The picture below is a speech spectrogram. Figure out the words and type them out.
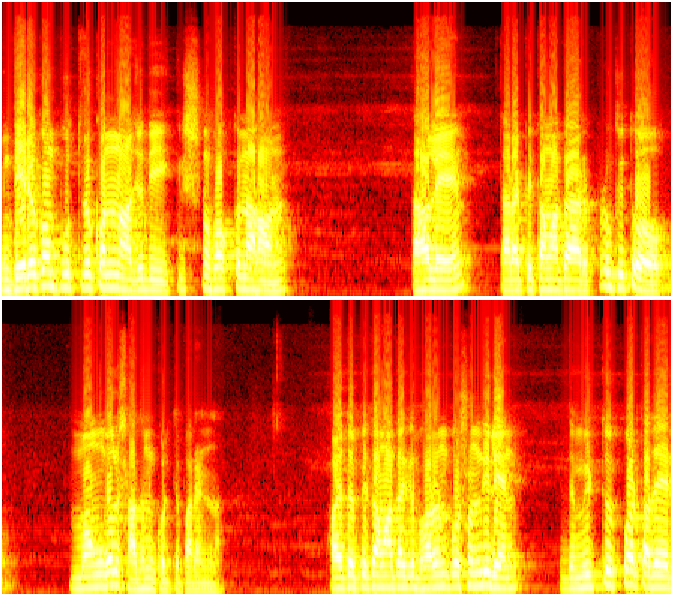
কিন্তু এরকম পুত্রকন্যা যদি কৃষ্ণ ভক্ত না হন, তাহলে তারা পিতামাতার প্রকৃত মঙ্গল সাধন করতে পারেন না। হয়তো পিতামাতাকে ভরণ পোষণ দিলেন, কিন্তু মৃত্যুর পর তাদের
